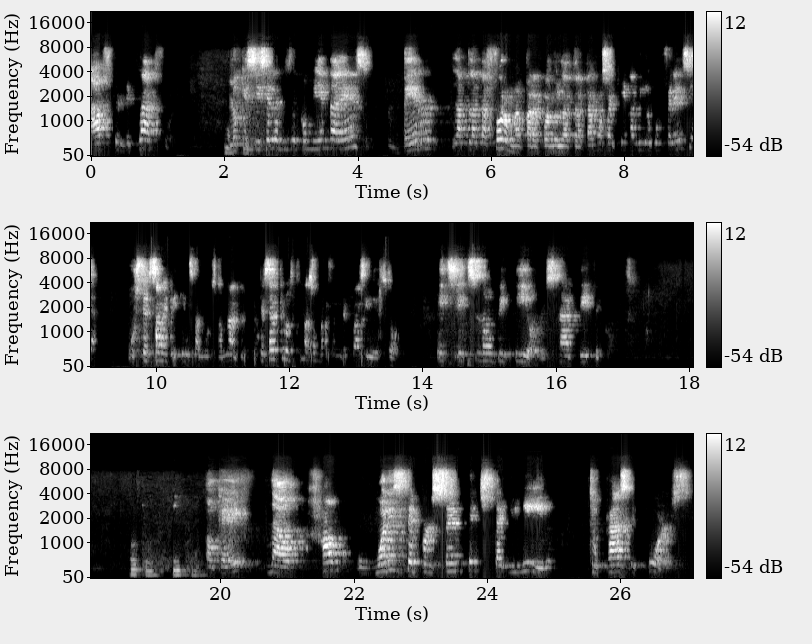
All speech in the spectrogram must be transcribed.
after the platform. Lo que sí se les recomienda es ver la plataforma para cuando la tratamos aquí en la videoconferencia, usted sabe de qué estamos hablando. A pesar que los temas son bastante fáciles, so it's, it's no big deal, it's not difficult. Okay. Okay, now how, what is the percentage that you need to pass the course?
